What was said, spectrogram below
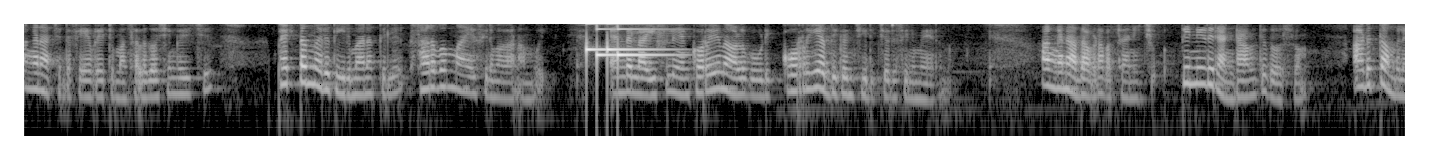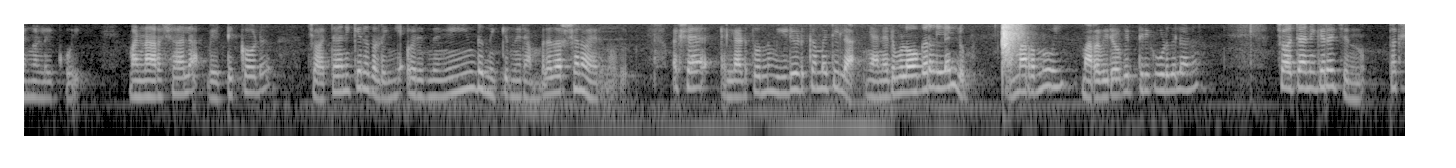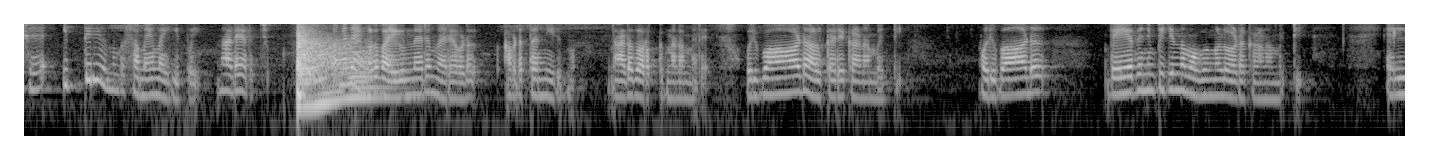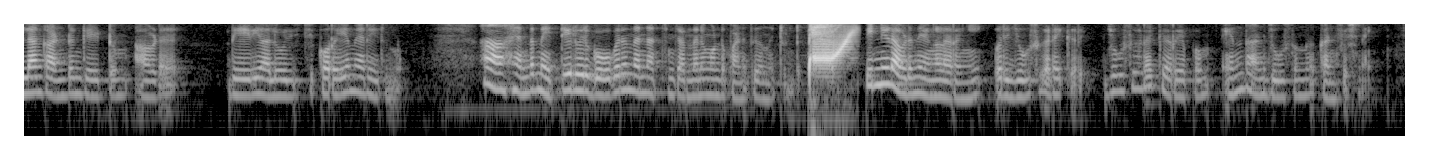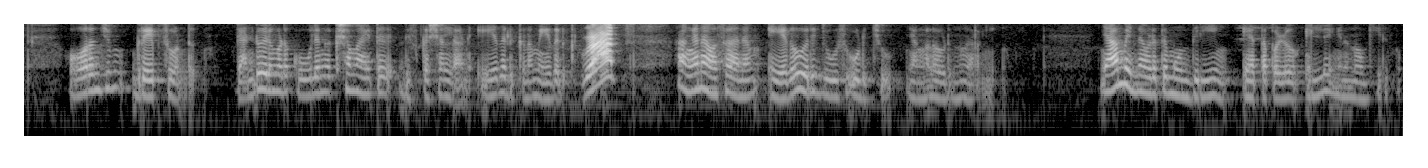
അങ്ങനെ അച്ഛന്റെ ഫേവറേറ്റ് മസാല ദോശയും കഴിച്ച് പെട്ടെന്നൊരു തീരുമാനത്തിൽ സർവമായ സിനിമ കാണാൻ പോയി. എന്റെ ലൈഫിൽ ഞാൻ കുറേ നാൾ കൂടി കുറേ അധികം ചിരിച്ചൊരു സിനിമയായിരുന്നു. അങ്ങനെ അതവിടെ അവസാനിച്ചു. പിന്നീട് രണ്ടാമത്തെ ദിവസം അടുത്ത അമ്പലങ്ങളിലേക്ക് പോയി. മണ്ണാറശാല വെട്ടിക്കോട് ചോറ്റാനിക്കര തുടങ്ങി ഒരു നീണ്ടു നിൽക്കുന്ന ഒരു അമ്പല ദർശനമായിരുന്നു അത്. പക്ഷേ എല്ലായിടത്തും ഒന്നും വീഡിയോ എടുക്കാൻ പറ്റില്ല ഞാനൊരു വ്ളോഗർ അല്ലല്ലോ. ഞാൻ മറന്നുപോയി. മറവിരോഗം ഇത്തിരി കൂടുതലാണ്. ചോറ്റാനിക്കര ചെന്നു. പക്ഷേ ഇത്തിരി ഒന്ന് സമയം വൈകിപ്പോയി. നട അടച്ചു അങ്ങനെ ഞങ്ങൾ വൈകുന്നേരം വരെ അവിടെ അവിടെ തന്നെ ഇരുന്നു. നട തുറക്കുന്നിടം വരെ. ഒരുപാട് ആൾക്കാരെ കാണാൻ പറ്റി. ഒരുപാട് വേദനിപ്പിക്കുന്ന മുഖങ്ങളും അവിടെ കാണാൻ പറ്റി. എല്ലാം കണ്ടും കേട്ടും അവിടെ ദേവി ആലോചിച്ച് കുറേ നേരം ഇരുന്നു. ആ എന്റെ നെറ്റിയിൽ ഒരു ഗോപുരം തന്നെ അച്ഛൻ ചന്ദനം കൊണ്ട് പണിത് തന്നിട്ടുണ്ട്. പിന്നീട് അവിടുന്ന് ഞങ്ങൾ ഇറങ്ങി ഒരു ജ്യൂസ് കടയിൽ കയറി. ജ്യൂസ് കടയിൽ കയറിയപ്പം എന്താണ് ജ്യൂസ് എന്ന് കൺഫ്യൂഷനായി ഓറഞ്ചും ഗ്രേപ്സും ഉണ്ട്. രണ്ടുപേരും കൂടെ കൂലങ്കക്ഷമായിട്ട് ഡിസ്കഷനിലാണ് ഏതെടുക്കണം ഏതെടുക്കണം. അങ്ങനെ അവസാനം ഏതോ ഒരു ജ്യൂസ് കുടിച്ചു ഞങ്ങൾ അവിടുന്ന് ഇറങ്ങി. ഞാൻ പിന്നെ അവിടുത്തെ മുന്തിരിയും ഏത്തപ്പഴവും എല്ലാം ഇങ്ങനെ നോക്കിയിരുന്നു.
